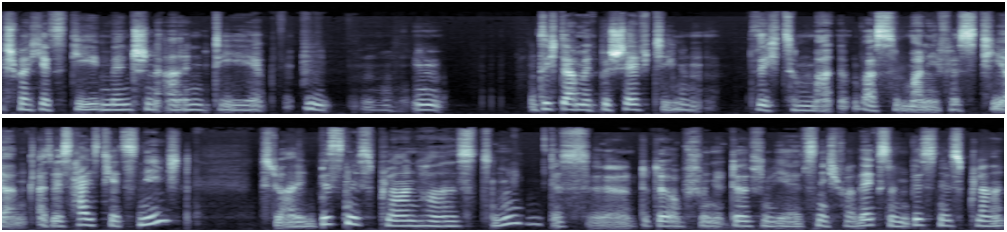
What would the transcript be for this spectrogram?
ich spreche jetzt die Menschen an, die mm, sich damit beschäftigen, sich zum, was zu manifestieren. Also es heißt jetzt nicht, dass du einen Businessplan hast. Ne? Das äh, dürfen, dürfen wir jetzt nicht verwechseln. Businessplan.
